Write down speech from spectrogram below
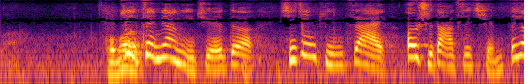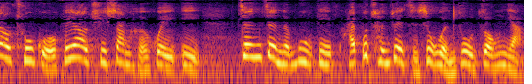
了。所以这样，你觉得习近平在二十大之前非要出国，非要去上合会议，真正的目的还不纯粹只是稳住中亚？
